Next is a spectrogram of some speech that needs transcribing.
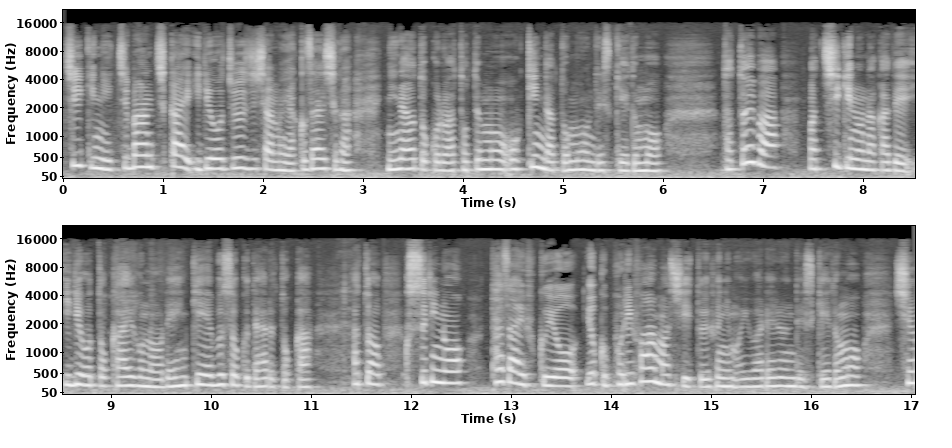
地域に一番近い医療従事者の薬剤師が担うところはとても大きいんだと思うんですけれども例えば、まあ、地域の中で医療と介護の連携不足であるとかあとは薬の多剤服用よくポリファーマシーというふうにも言われるんですけれども終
